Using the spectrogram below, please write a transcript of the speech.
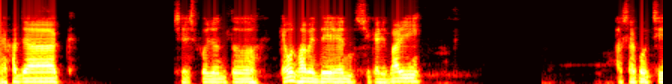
দেখা যাক। শেষ পর্যন্ত কেমন ভাবে দেন শিকারি বাড়ি। আশা করছি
